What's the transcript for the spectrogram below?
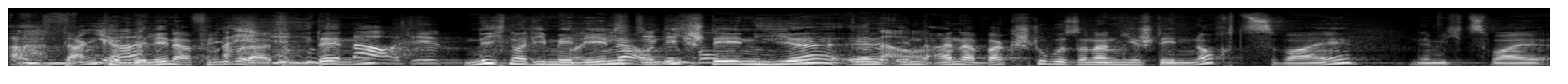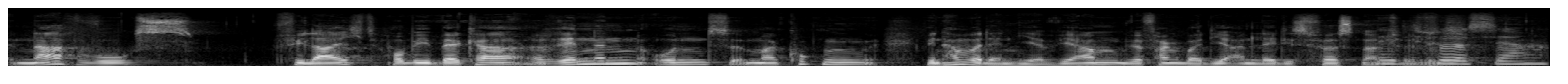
Ach, und danke, wir. Melena, für die Überleitung. Denn Genau, den- nicht nur die Melena Und und ich ich, stehe stehen hier äh, Genau. in einer Backstube, sondern hier stehen noch zwei, nämlich zwei Nachwuchs, vielleicht Hobbybäckerinnen und mal gucken, wen haben wir denn hier? Wir haben, wir fangen bei dir an, Ladies First natürlich. Ladies First, ja.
